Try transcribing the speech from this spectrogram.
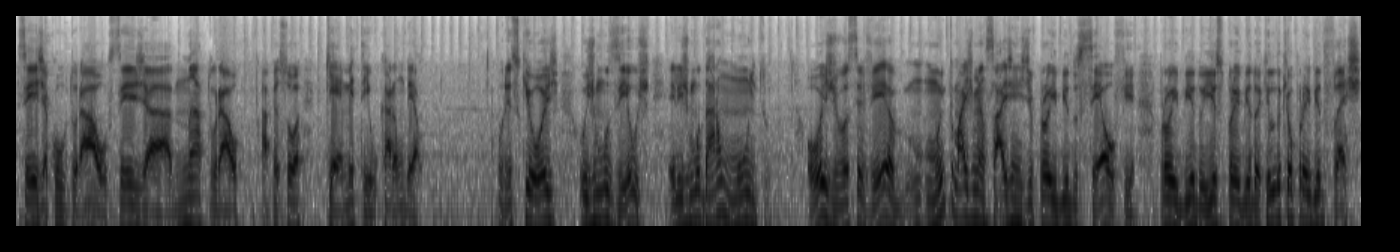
seja cultural, seja natural, a pessoa quer meter o carão dela. Por isso que hoje os museus eles mudaram muito. Hoje você vê muito mais mensagens de proibido selfie, proibido isso, proibido aquilo do que o proibido flash.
